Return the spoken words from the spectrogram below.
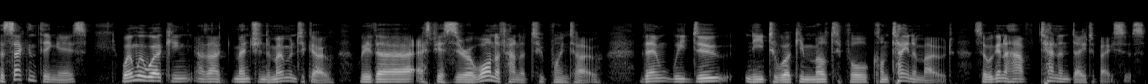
The second thing is when we're working, as I mentioned a moment ago, with uh, SPS 01 of HANA 2.0, then we do need to work in multiple container mode. So we're going to have tenant databases.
